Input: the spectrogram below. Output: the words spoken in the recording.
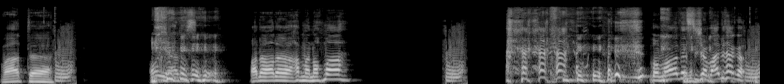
Warte. Oh ja, das, warte, warte, haben wir noch mal? Warum haben wir das nicht am Anfang?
